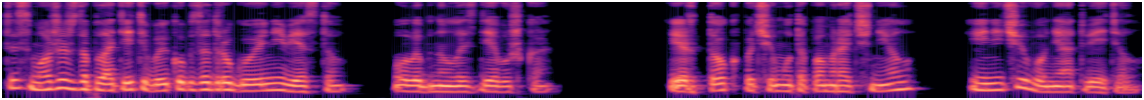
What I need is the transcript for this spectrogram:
ты сможешь заплатить выкуп за другую невесту, улыбнулась девушка. Ирток почему-то помрачнел и ничего не ответил.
